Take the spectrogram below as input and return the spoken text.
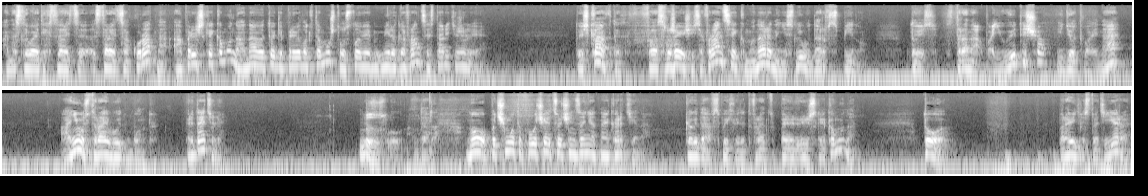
она сливает их, старается, старается аккуратно, а парижская коммуна, она в итоге привела к тому, что условия мира для Франции стали тяжелее. То есть как-то в сражающейся Франции коммунары нанесли удар в спину. То есть страна воюет еще, идет война, они устраивают бунт. Предатели? Безусловно. Да. да. Но почему-то получается очень занятная картина. Когда вспыхивает эта парижская коммуна, то правительство Тиера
